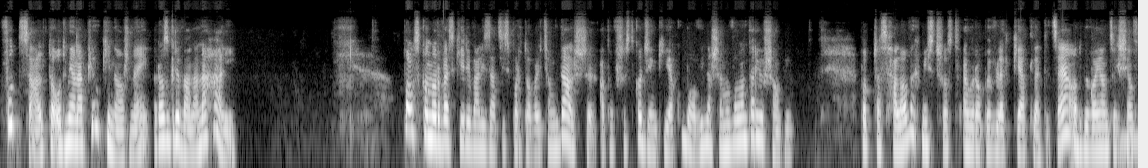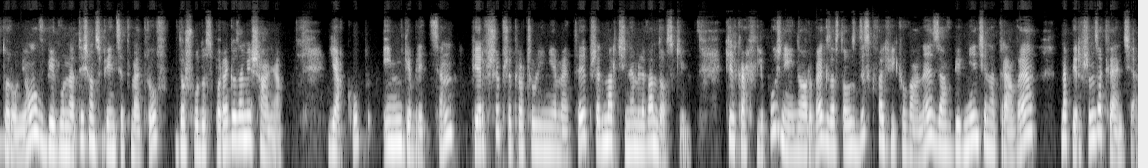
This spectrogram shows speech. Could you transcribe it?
Futsal to odmiana piłki nożnej rozgrywana na hali. Polsko-norweskiej rywalizacji sportowej ciąg dalszy, a to wszystko dzięki Jakubowi, naszemu wolontariuszowi. Podczas halowych Mistrzostw Europy w lekkiej atletyce, odbywających się w Toruniu, w biegu na 1500 metrów, doszło do sporego zamieszania. Jakub Ingebrigtsen pierwszy przekroczył linię mety przed Marcinem Lewandowskim. Kilka chwil później Norweg został zdyskwalifikowany za wbiegnięcie na trawę na pierwszym zakręcie.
